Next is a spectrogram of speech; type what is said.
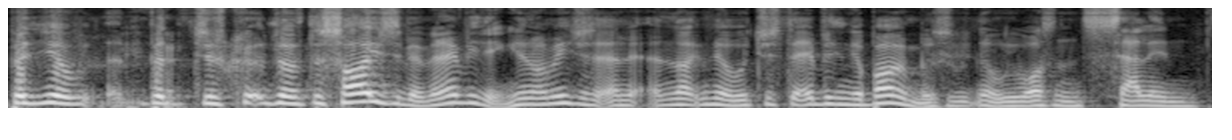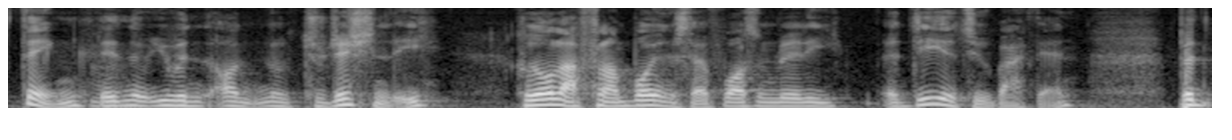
but you know, but just the, the size of him and everything, you know what I mean? Just and, and like you know, just everything about him was you know he wasn't selling thing. They, mm. know you wouldn't on, you know, traditionally because all that flamboyant stuff wasn't really adhered to back then. But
